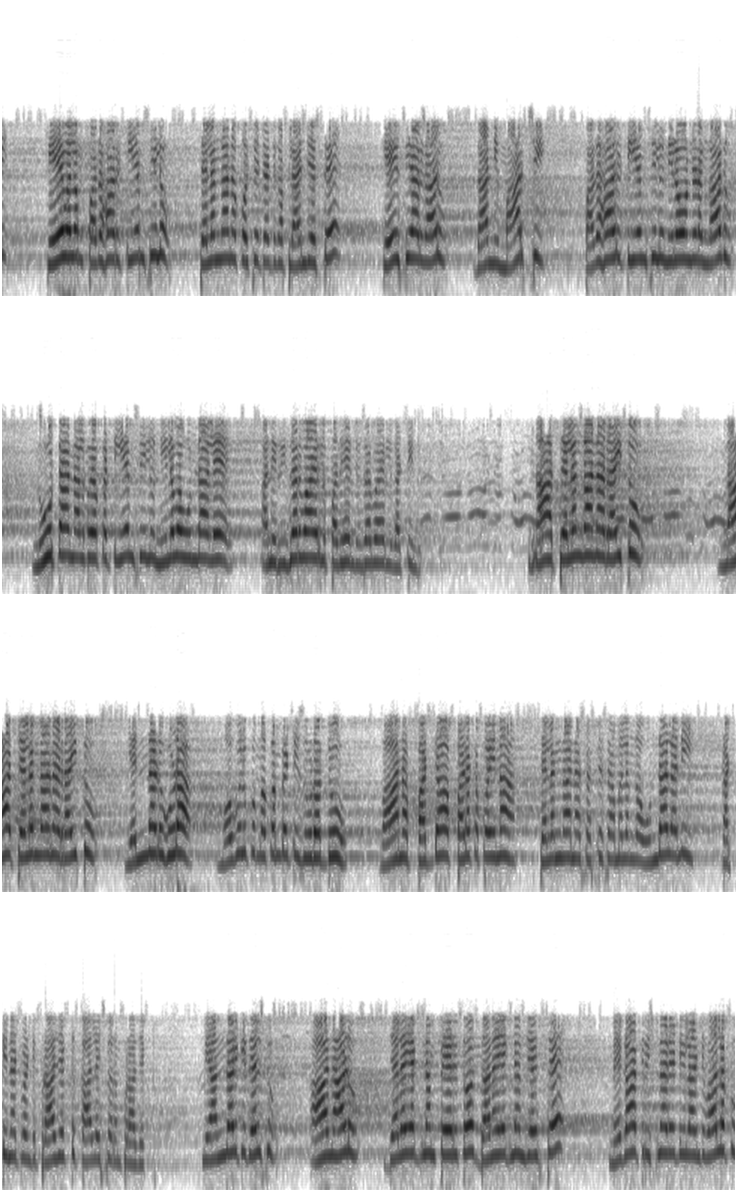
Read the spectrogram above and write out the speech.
కేవలం పదహారు టీఎంసీలు తెలంగాణకు వచ్చేటట్టుగా ప్లాన్ చేస్తే కేసీఆర్ గారు దాన్ని మార్చి పదహారు టీఎంసీలు నిలవ ఉండడం కాదు నూట నలభై ఒక్క టీఎంసీలు నిలవ ఉండాలే అని రిజర్వాయర్లు పదిహేను రిజర్వాయర్లు కట్టింది నా తెలంగాణ రైతు నా తెలంగాణ రైతు ఎన్నడు కూడా మొగులకు ముఖం పెట్టి చూడొద్దు. వాన పడ్డా పడకపోయినా తెలంగాణ సస్యశ్యామలంగా ఉండాలని కట్టినటువంటి ప్రాజెక్టు కాళేశ్వరం ప్రాజెక్టు. మీ అందరికీ తెలుసు ఆనాడు జలయజ్ఞం పేరుతో ధనయజ్ఞం చేస్తే మెగా కృష్ణారెడ్డి లాంటి వాళ్ళకు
